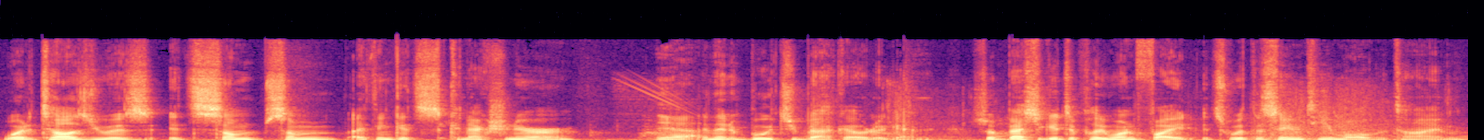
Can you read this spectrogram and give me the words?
what it tells you is it's some some i think it's connection error Yeah. and then it boots you back out again so best you get to play one fight it's with the same team all the time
